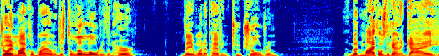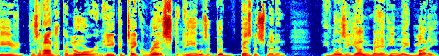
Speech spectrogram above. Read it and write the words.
Joy and Michael Brown were just a little older than her. They went up having two children. But Michael's the kind of guy, he was an entrepreneur and he could take risk and he was a good businessman. And even though as a young man, he made money.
